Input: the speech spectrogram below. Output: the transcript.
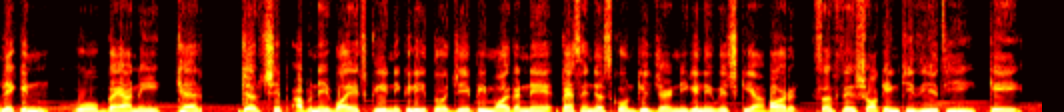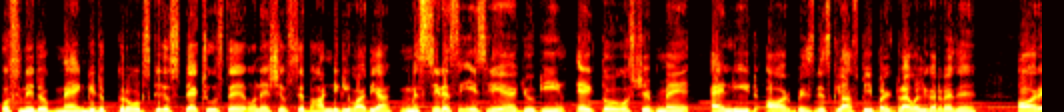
लेकिन वो गया नहीं। खैर, जब शिप अपने वॉयज के लिए निकली तो जेपी मॉर्गन ने पैसेंजर्स को उनकी जर्नी के लिए विश किया। और सबसे शॉकिंग चीज़ ये थी कि उसने जो महँगे जो करोड़ के जो स्टेचूज थे, उन्हें शिप से बाहर निकलवा दिया। मिस्टीरियस इसलिए है क्योंकि एक तो उस शिप में एलिट और बिज़नेस क्लास पीपल ट्रेवल कर रहे थे और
